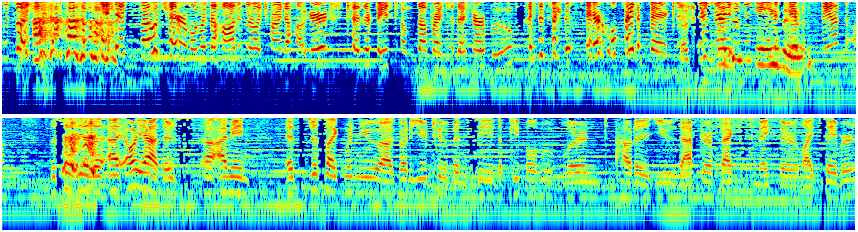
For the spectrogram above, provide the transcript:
it's like it's so terrible. And like the hobbits are like trying to hug her because their face comes up right to the her boobs, and it's like this terrible fanfic. That's- There's That's amazing. fandom. The, se- yeah, the, I, oh yeah, there's. Uh, I mean, it's just like when you uh, go to YouTube and see the people who've learned how to use After Effects to make their lightsabers.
